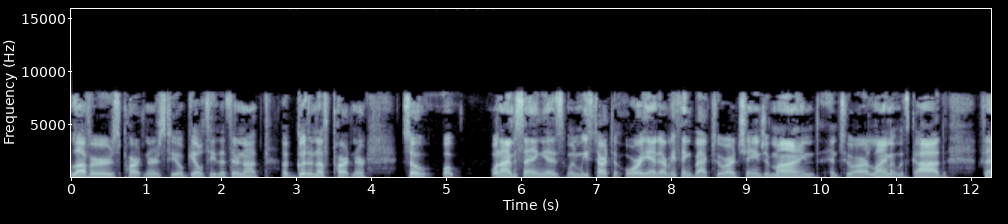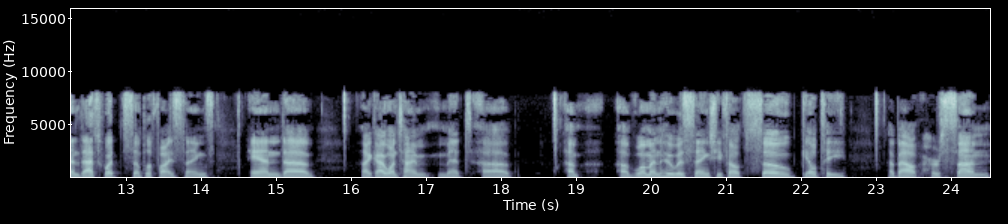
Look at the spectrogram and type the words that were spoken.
lovers, partners feel guilty that they're not a good enough partner. So what what I'm saying is when we start to orient everything back to our change of mind and to our alignment with God, then that's what simplifies things. And uh, like I one time met uh, a, a woman who was saying she felt so guilty about her son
